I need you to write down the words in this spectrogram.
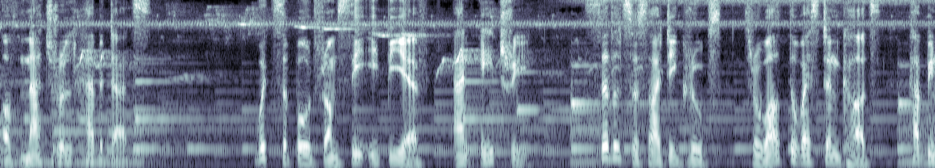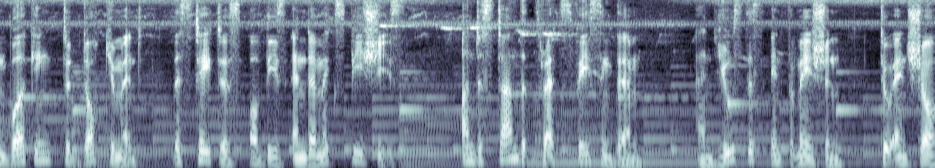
of natural habitats. With support from CEPF and ATREE, civil society groups throughout the Western Ghats have been working to document the status of these endemic species, understand the threats facing them, and use this information to ensure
